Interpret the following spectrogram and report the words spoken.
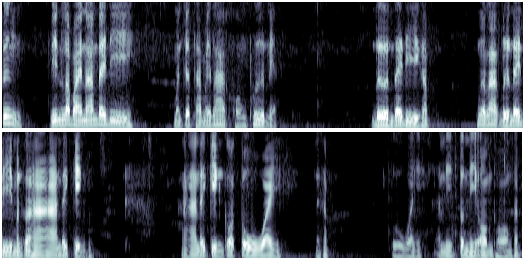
ซึ่งดินระบายน้ำได้ดี มันจะทำให้รากของพืชเนี่ย เดินได้ดีครับ เมื่อรากเดินได้ดีมันก็หาอาหารได้เก่ง หาได้เก่งก็โตไวนะครับ โตไวอันนี้ต้นนี้ออมทองครับ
